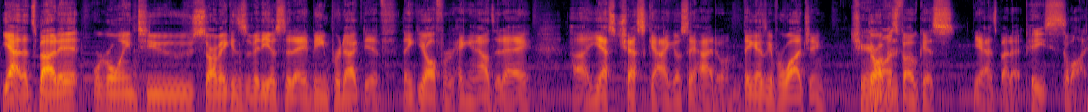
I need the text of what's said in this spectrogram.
yeah, that's about it. We're going to start making some videos today, being productive. Thank you all for hanging out today. Uh, yes, chess guy, go say hi to him. Thank you guys again for watching. Cheer Throw him off his focus. Yeah, that's about it. Peace. Goodbye.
